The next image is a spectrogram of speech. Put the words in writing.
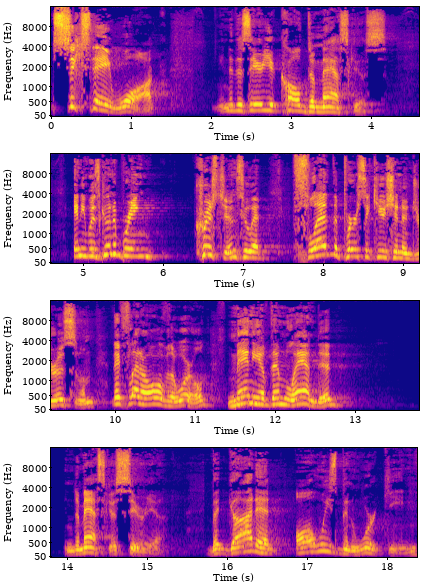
six day walk into this area called Damascus. And he was going to bring Christians who had fled the persecution in Jerusalem. They fled all over the world. Many of them landed in Damascus, Syria. But God had always been working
